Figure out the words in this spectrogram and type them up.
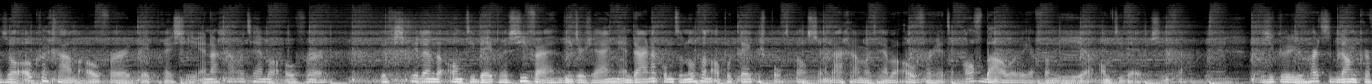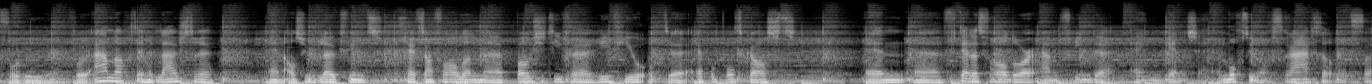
zal ook weer gaan over depressie. En dan gaan we het hebben over de verschillende antidepressiva die er zijn. En daarna komt er nog een Apothekerspodcast. En daar gaan we het hebben over het afbouwen weer van die uh, antidepressiva. Dus ik wil u hartelijk danken voor uw, voor uw aandacht en het luisteren. En als u het leuk vindt, geef dan vooral een uh, positieve review op de Apple Podcast. En uh, vertel het vooral door aan vrienden en kennissen. En mocht u nog vragen of uh,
